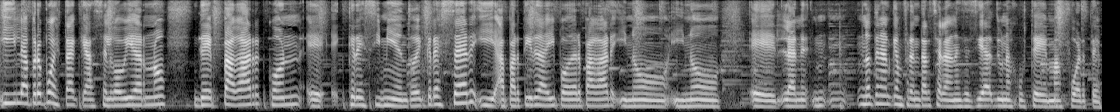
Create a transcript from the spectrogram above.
y la propuesta que hace el gobierno de pagar con eh, crecimiento, de crecer y a partir de ahí poder pagar y no, y no eh, no tener que enfrentarse a la necesidad de un ajuste más fuerte.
